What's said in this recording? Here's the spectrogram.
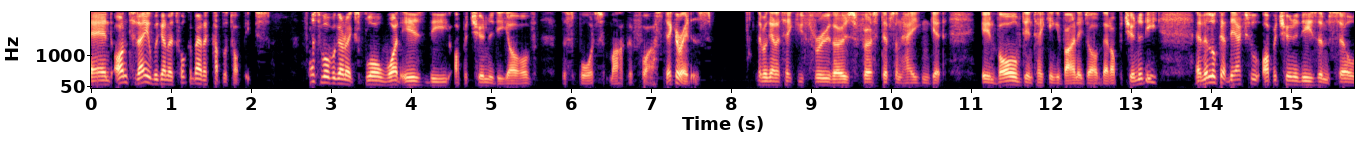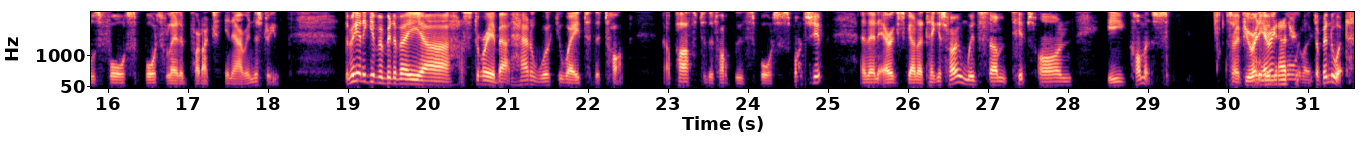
And on today, we're going to talk about a couple of topics. First of all, we're going to explore what is the opportunity of the sports market for us decorators. Then we're going to take you through those first steps on how you can get involved in taking advantage of that opportunity, and then look at the actual opportunities themselves for sports related products in our industry. Then we're going to give a bit of a, uh, a story about how to work your way to the top, a path to the top with sports sponsorship, and then Erich's going to take us home with some tips on e-commerce. So if you're ready, Erich, we'll jump into it.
